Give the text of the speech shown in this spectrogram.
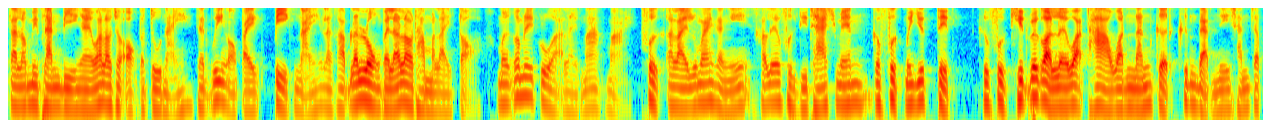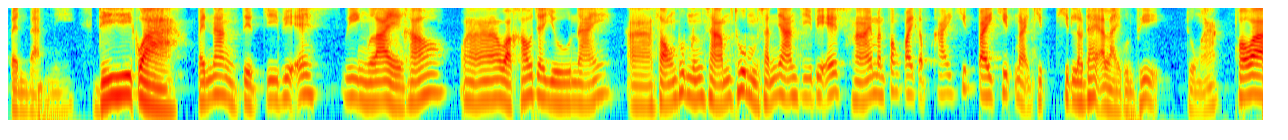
แต่เรามีแพลน B ไงว่าเราจะออกประตูไหน จะวิ่งออกไปปีกไหนนะครับ แล้วลงไปแล้วเราทำอะไรต่อ มันก็ไม่ได้กลัวอะไรมากมาย ฝึกอะไรรู้ไหมอย่างนี้เขาเรียกฝึก detachment ก็ฝึกไม่ยึดติด คือฝึกคิดไว้ก่อนเลยว่าถ้าวันนั้นเกิดขึ้นแบบนี้ฉันจะเป็นแบบนี้ ดีกว่าไปนั่งติด GPS วิ่งไล่เขาว่าว่าเขาจะอยู่ไหนอ่าสองทุ่มถึงสามทุ่มสัญญาณ GPS หายมันต้องไปกับใครคิดไปคิดมาคิดคิดแล้วได้อะไรคุณพี่ถูกไหมเพราะว่า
